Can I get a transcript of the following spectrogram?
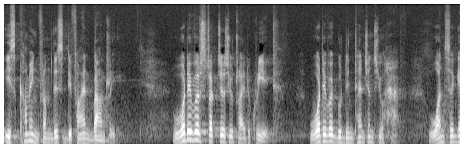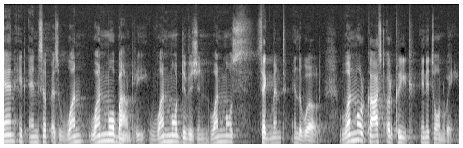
is coming from this defined boundary whatever structures you try to create, whatever good intentions you have, once again it ends up as one… one more boundary, one more division, one more segment in the world, one more caste or creed in its own way.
